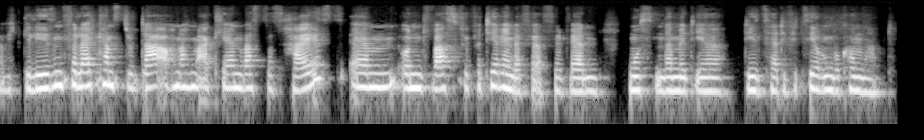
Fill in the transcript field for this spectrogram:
habe ich gelesen. Vielleicht kannst du da auch nochmal erklären, was das heißt ähm, und was für Kriterien dafür erfüllt werden mussten, damit ihr die Zertifizierung bekommen habt.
